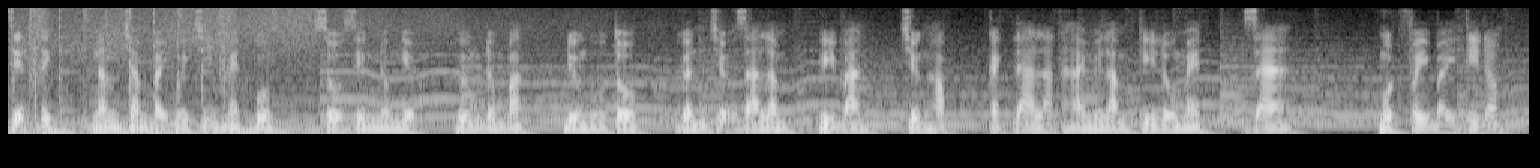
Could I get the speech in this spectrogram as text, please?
diện tích 579 m2, sổ riêng nông nghiệp, hướng Đông Bắc, đường ô tô, gần chợ Gia Lâm, Ủy ban, trường học, cách Đà Lạt 25 km, giá 1,7 tỷ đồng.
